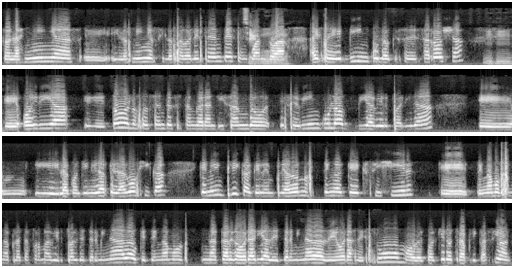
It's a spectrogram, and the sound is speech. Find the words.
con las niñas y los niños y los adolescentes en cuanto a, ese vínculo que se desarrolla. hoy día todos los docentes están garantizando ese vínculo vía virtualidad eh, y la continuidad pedagógica, que no implica que el empleador nos tenga que exigir que tengamos una plataforma virtual determinada o que tengamos una carga horaria determinada de horas de Zoom o de cualquier otra aplicación,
